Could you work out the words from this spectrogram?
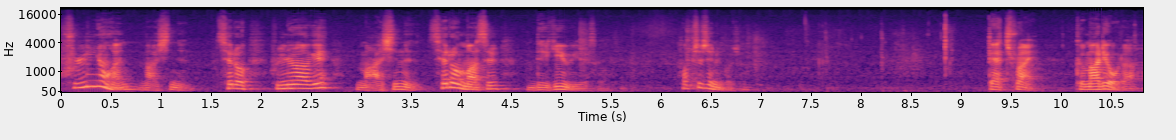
훌륭한 맛있는 새로 훌륭하게 맛있는 새로운 맛을 내기 위해서 합쳐지는 거죠. That's right. 그 말이 옳아.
